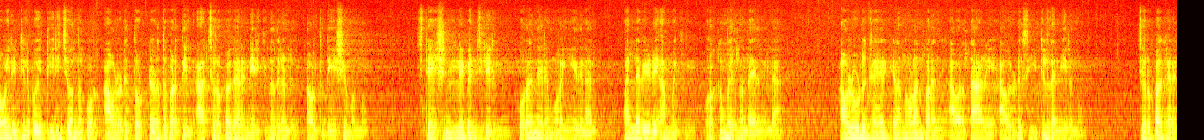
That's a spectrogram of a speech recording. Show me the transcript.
ടോയ്ലറ്റിൽ പോയി തിരിച്ചു വന്നപ്പോൾ അവളുടെ തൊട്ടടുത്ത പുറത്തിൽ ആ ചെറുപ്പക്കാരൻ ഇരിക്കുന്നത് കണ്ട് അവൾക്ക് ദേഷ്യം വന്നു. സ്റ്റേഷനിലെ ബെഞ്ചിലിരുന്ന് കുറേ നേരം ഉറങ്ങിയതിനാൽ പല്ലവിയുടെ അമ്മയ്ക്ക് ഉറക്കം വരുന്നുണ്ടായിരുന്നില്ല. അവളോട് കയറി കിടന്നോളാൻ പറഞ്ഞ് അവർ താഴെ അവരുടെ സീറ്റിൽ തന്നെ ഇരുന്നു. ചെറുപ്പക്കാരൻ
